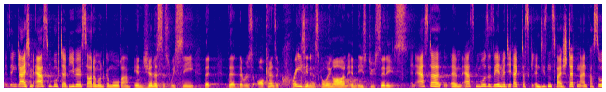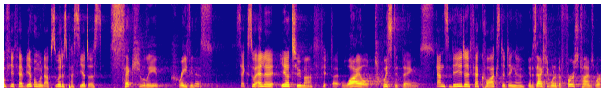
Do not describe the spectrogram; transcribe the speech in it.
Wir sehen gleich im ersten Buch der Bibel Sodom und Gomorra. In Genesis, we see that, that there was all kinds of craziness going on in these two cities. In 1. Ähm, 1. Mose sehen wir direkt, dass in diesen zwei Städten einfach so viel Verwirrung und Absurdes passiert ist. Sexually, craziness. Sexuelle Irrtümer, Uh, wild, twisted things. ganz wilde, verkorkste Dinge. And it's actually one of the first times where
